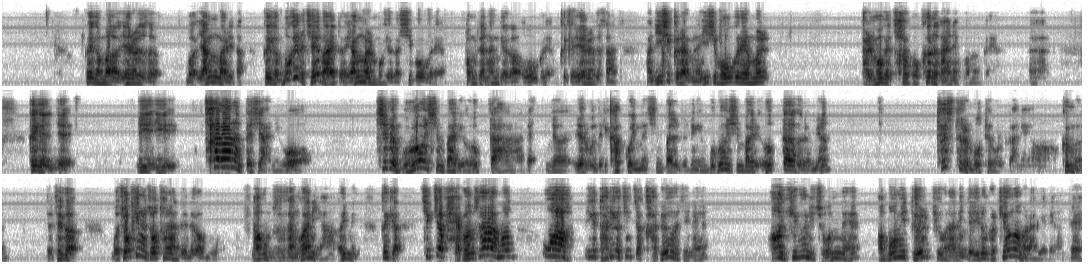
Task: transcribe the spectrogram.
그러니까 뭐 예를 들어서 뭐 양말이다. 그러니까 무게를 재봐야 돼요. 양말 무게가 15g, 동전 한 개가 5g. 그러니까 예를 들어서 한, 한 20g이나 25g을 발목에 차고 걸어 다녀 보는 거예요. 예. 그러니까 이제 이, 이 차라는 뜻이 아니고 집에 무거운 신발이 없다. 네, 이제 여러분들이 갖고 있는 신발들 중에 무거운 신발이 없다 그러면 테스트를 못 해볼 거 아니에요. 그러면 제가 뭐 좋기는 좋다는데 내가 뭐 나하고 무슨 상관이야. 의미 그러니까 직접 해본 사람은 와 이게 다리가 진짜 가벼워지네. 아 기분이 좋네. 아 몸이 덜 피곤하네. 이제 이런 걸 경험을 하게 되는데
